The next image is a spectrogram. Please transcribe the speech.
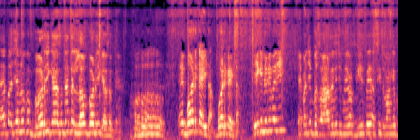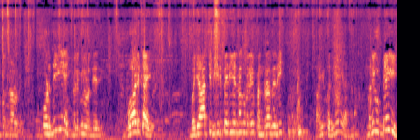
ਇਹ ਭਾਜੀ ਇਹਨੂੰ ਬਰਡ ਵੀ ਕਹਿ ਸਕਦੇ ਆ ਤੇ ਲਵ ਬਰਡ ਵੀ ਕਹਿ ਸਕਦੇ ਆ ਇਹ ਬਰਡ ਕਾਈਟ ਆ ਬਰਡ ਕਾਈਟ ਆ ਇਹ ਕਿੰਨੇ ਦੀ ਭਾਜੀ ਇਹ ਭਾਜੀ ਬਾਜ਼ਾਰ ਦੇ ਵਿੱਚ ਹੋਏਗਾ 20 ਰੁਪਏ ਅਸੀਂ ਦਵਾਂਗੇ 15 ਰੁਪਏ ਉੜਦੀ ਵੀ ਹੈ ਬਿਲਕੁਲ ਉੜਦੀ ਹੈ ਜੀ ਬਰਡ ਕਾਈਟ ਬਾਜ਼ਾਰ 'ਚ 20 ਰੁਪਏ ਦੀ ਇਹਨਾਂ ਕੋਲ ਮਿਲੇ 15 ਰੁਪਏ ਦੀ। ਕਾਫੀ ਵਧੀਆ ਯਾਰ ਹਨਾ? ਮਤਲਬ ਉੱਡੇਗੀ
